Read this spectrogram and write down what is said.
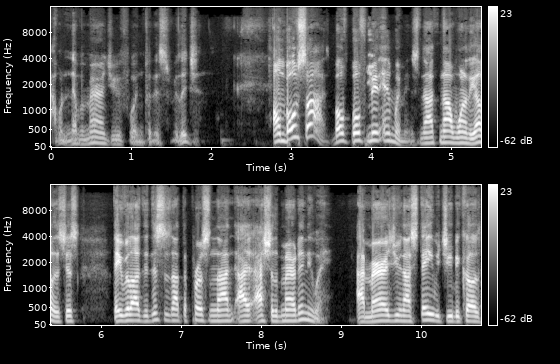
I would never married you if it wasn't for this religion. On both sides, both both men and women. It's not not one or the other. It's just they realize that this is not the person I I, I should have married anyway. I married you and I stayed with you because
